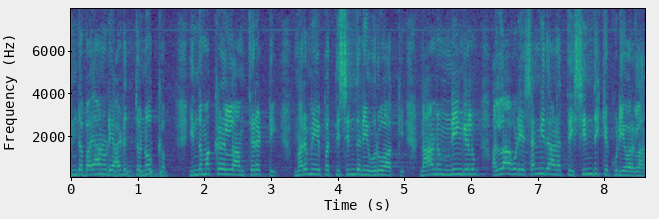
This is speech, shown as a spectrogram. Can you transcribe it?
இந்த பயானுடைய அடுத்த நோக்கம் இந்த மக்கள் எல்லாம் திரட்டி மறுமையை பற்றி சிந்தனை உருவாக்கி நானும் நீங்களும் அல்லாஹுடைய சன்னிதானத்தை சிந்திக்கக்கூடியவர்களாக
